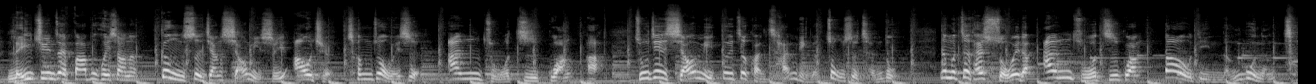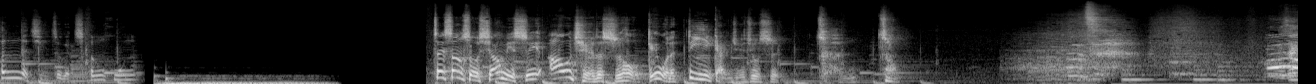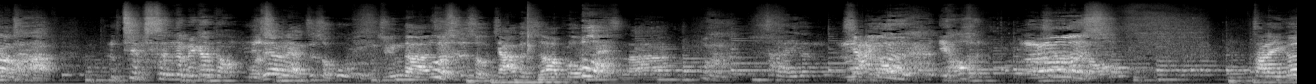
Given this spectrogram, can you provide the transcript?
雷军在发布会上呢，更是将小米十一 Ultra 称作为是安卓之光啊，足见小米对这款产品的重视程度。那么这台所谓的安卓之光，到底能不能撑得起这个称呼呢？在上手小米十一 Ultra 的时候，给我的第一感觉就是沉重。你在干嘛？健身的没看到？你这样两只手不平均的，一只手加个十二 Pro Max 啦。再来一个，加油！你好狠！再来一个。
